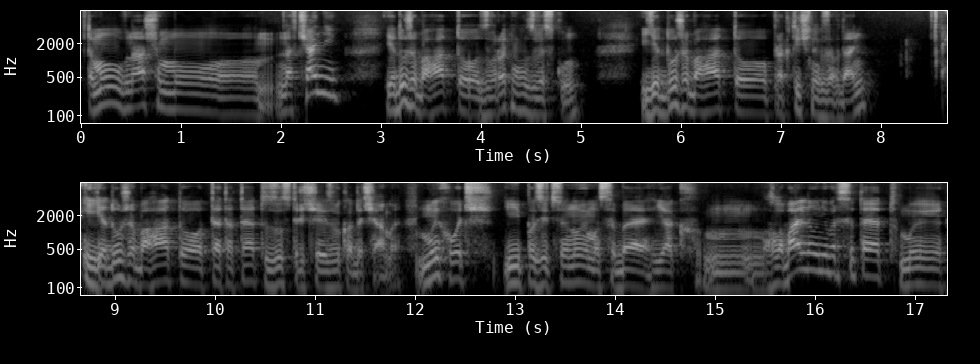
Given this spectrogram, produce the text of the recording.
Тому в нашому е, навчанні є дуже багато зворотнього зв'язку, є дуже багато практичних завдань. І є дуже багато тет-а-тет зустрічей з викладачами. Ми, хоч і позиціонуємо себе як глобальний університет, ми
